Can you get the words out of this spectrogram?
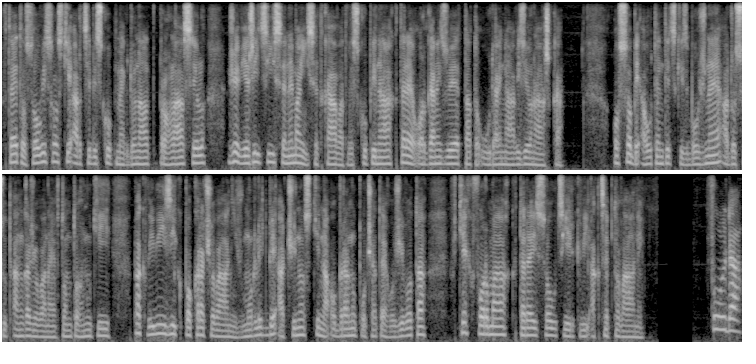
V této souvislosti arcibiskup MacDonald prohlásil, že věřící se nemají setkávat ve skupinách, které organizuje tato údajná vizionářka. Osoby autenticky zbožné a dosud angažované v tomto hnutí pak vyvízí k pokračování v modlitbě a činnosti na obranu počatého života v těch formách, které jsou církví akceptovány. Fulda.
